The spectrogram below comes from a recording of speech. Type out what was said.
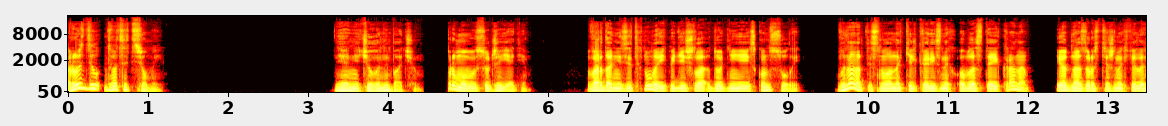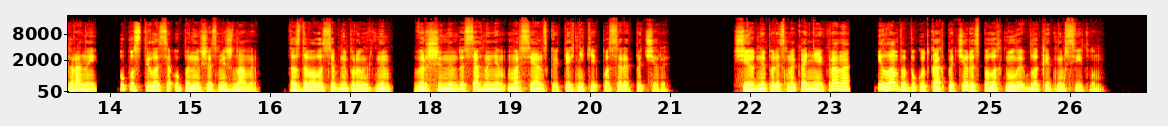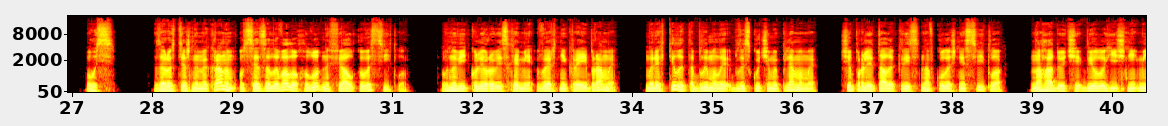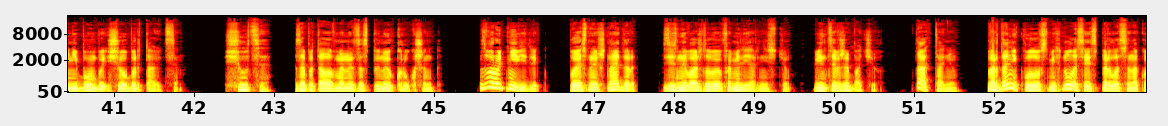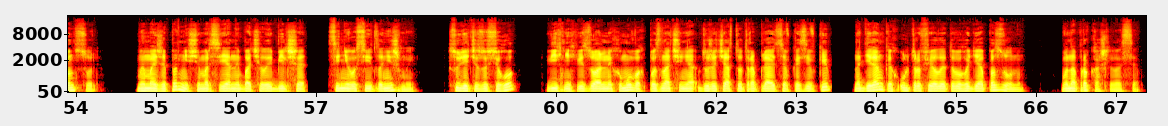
Розділ 27. Я нічого не бачу, промовив суджияді. Вардані зітхнула і підійшла до однієї з консолей. Вона натиснула на кілька різних областей екрана, і одна з розтяжних філіграней опустилася, опинившись між нами, та, здавалося б, непроникним вершинним досягненням марсіанської техніки посеред печери. Ще одне пересмикання екрана, і лампи по кутках печери спалахнули блакитним світлом. Ось. За розтяжним екраном усе заливало холодне фіалкове світло. В новій кольоровій схемі верхні краї брами мерехтіли та блимали блискучими плямами, що пролітали крізь навколишнє світло, нагадуючи біологічні міні-бомби, що обертаються. Що це? запитала в мене за спиною Крукшинг. Зворотній відлік, пояснив Шнайдер зі зневажливою фамільярністю. Він це вже бачив. Так, Таню. Вардані кволо всміхнулася і сперлася на консоль. Ми майже певні, що марсіяни бачили більше синього світла, ніж ми. Судячи з усього, в їхніх візуальних умовах позначення дуже часто трапляються вказівки на ділянках ультрафіолетового діапазону. Вона прокашлялася.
